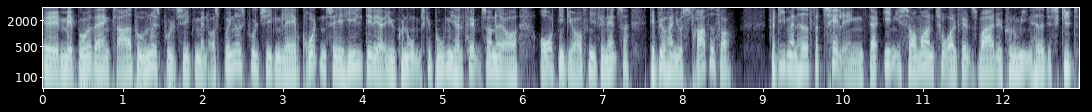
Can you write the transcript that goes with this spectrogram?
øh, med både hvad han klarede på udenrigspolitikken, men også på indrigspolitikken, lagde grunden til hele det der økonomiske boom i 90'erne og orden i de offentlige finanser. Det blev han jo straffet for fordi man havde fortællingen, der ind i sommeren 92 var, at økonomien havde det skidt,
